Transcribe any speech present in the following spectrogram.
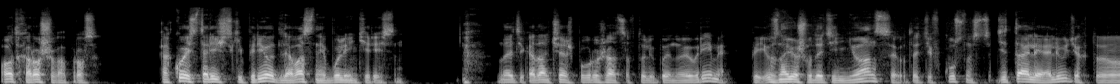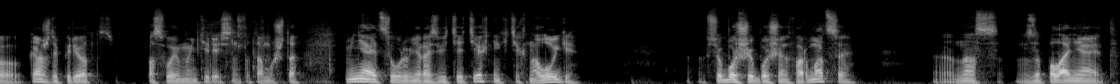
Вот хороший вопрос. Какой исторический период для вас наиболее интересен? Знаете, когда начинаешь погружаться в то либо иное время и узнаешь вот эти нюансы, вот эти вкусности, детали о людях, то каждый период по-своему интересен, потому что меняется уровень развития техники, технологий, все больше и больше информации э, нас заполоняет,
